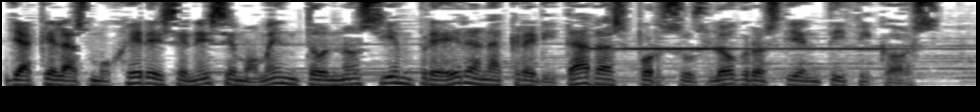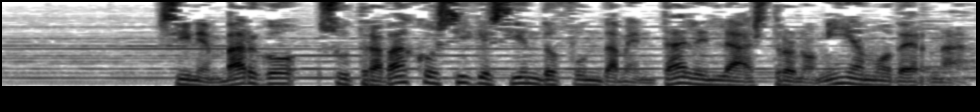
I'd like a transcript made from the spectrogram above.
ya que las mujeres en ese momento no siempre eran acreditadas por sus logros científicos. Sin embargo, su trabajo sigue siendo fundamental en la astronomía moderna.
